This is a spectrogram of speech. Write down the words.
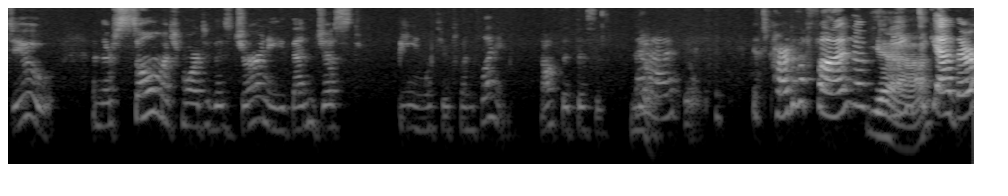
do. And there's so much more to this journey than just being with your twin flame. Not that this is bad. No, no. It's part of the fun of Yeah. being together.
